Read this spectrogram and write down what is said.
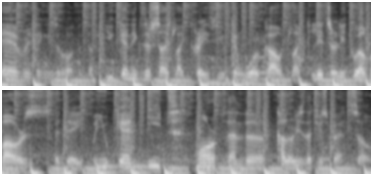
Everything is about the diet. You can exercise like crazy. You can work out like literally 12 hours a day but you can eat more than the calories that you spend so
